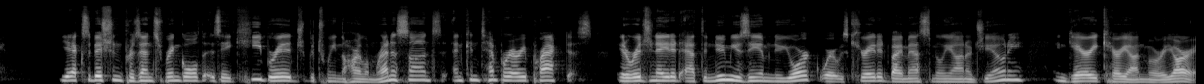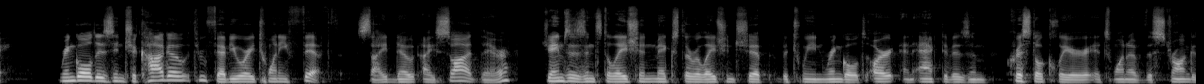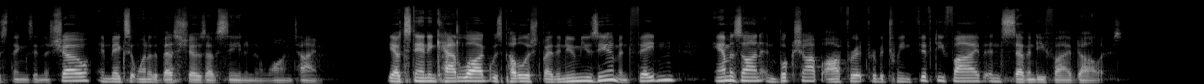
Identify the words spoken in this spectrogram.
The exhibition presents Ringgold as a key bridge between the Harlem Renaissance and contemporary practice. It originated at the New Museum, New York, where it was curated by Massimiliano Gioni and Gary Carrion-Murayari. Ringgold is in Chicago through February 25th. Side note, I saw it there. James's installation makes the relationship between Ringgold's art and activism crystal clear. It's one of the strongest things in the show and makes it one of the best shows I've seen in a long time. The outstanding catalog was published by the New Museum in Phaidon. Amazon and Bookshop offer it for between 55 and $75.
